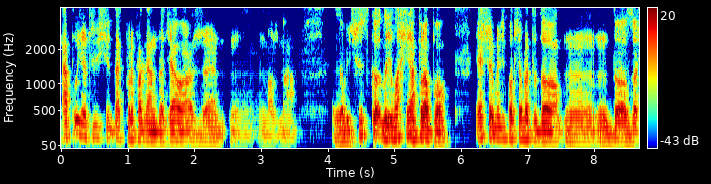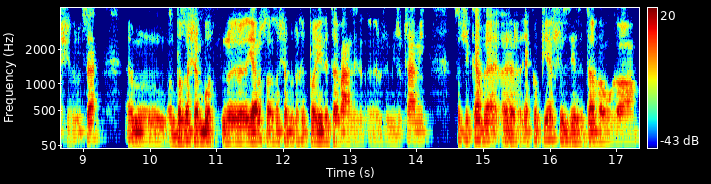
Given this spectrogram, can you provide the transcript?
a później oczywiście tak propaganda działa, że mm, można zrobić wszystko. No i właśnie a propos, jeszcze będzie potrzeba, to do, mm, do Zosi wrócę, bo Zosia było, e, Jarosław Zosia był trochę poirytowany różnymi rzeczami. Co ciekawe, e, jako pierwszy zirytował go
